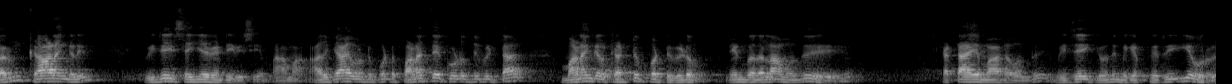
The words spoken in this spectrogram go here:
வரும் காலங்களில் விஜய் செய்ய வேண்டிய விஷயம். ஆமாம் அதுக்காக விட்டு போட்டு பணத்தை கொடுத்து விட்டால் மனங்கள் கட்டுப்பட்டு விடும் என்பதெல்லாம் வந்து கட்டாயமாக வந்து விஜய்க்கு வந்து மிகப்பெரிய ஒரு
